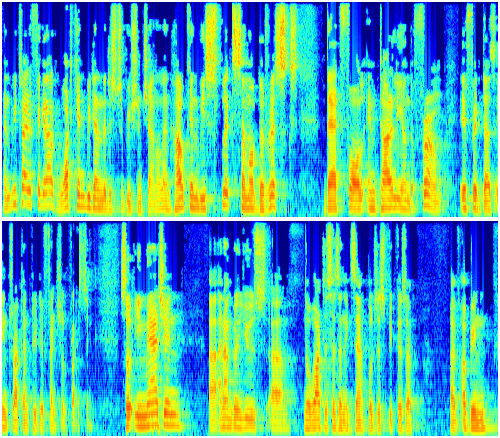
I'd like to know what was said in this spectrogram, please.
And we try to figure out what can be done in the distribution channel and how can we split some of the risks that fall entirely on the firm if it does intra-country differential pricing. So imagine, uh, and I'm going to use um, Novartis as an example just because I've, I've, I've, been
